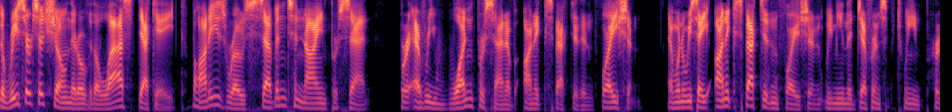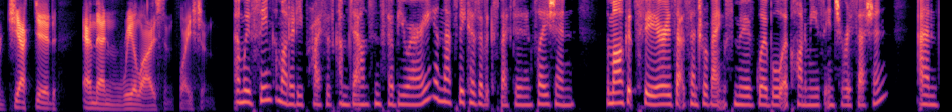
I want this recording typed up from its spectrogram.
The research has shown that over the last decade, commodities rose 7 to 9% for every 1% of unexpected inflation. And when we say unexpected inflation, we mean the difference between projected and then realized inflation. And we've seen commodity prices come down since February, and that's because of expected inflation. The market's fear is that central banks move global economies into recession, and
